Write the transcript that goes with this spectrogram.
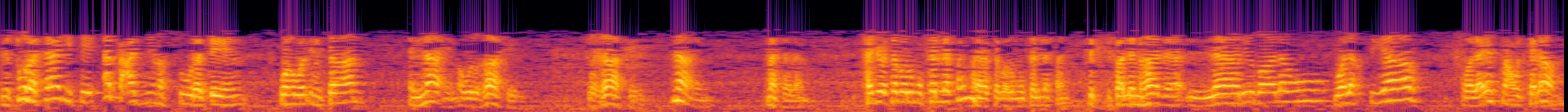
في صورة ثالثة أبعد من الصورتين وهو الإنسان النائم أو الغافل. الغافل نائم مثلا. هل يعتبر مكلفا؟ ما يعتبر مكلفا. باكتفاء لأن هذا لا رضا له ولا اختيار ولا يسمع الكلام.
